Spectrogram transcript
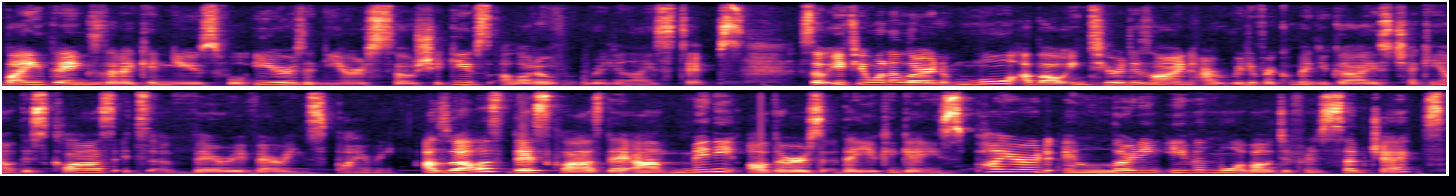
buying things that I can use for years and years. So she gives a lot of really nice tips. So if you want to learn more about interior design, I really recommend you guys checking out this class. It's very, very inspiring. As well as this class, there are many others that you can get inspired and learning even more about different subjects.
